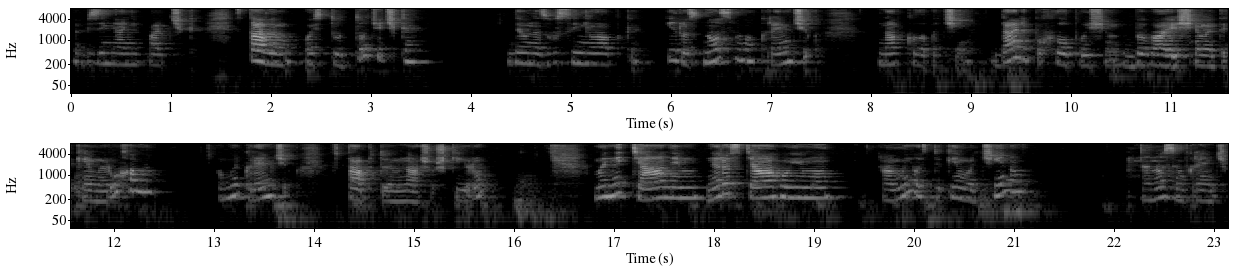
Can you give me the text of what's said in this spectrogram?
на безім'яні пальчики. Ставимо ось тут точечки, де у нас гусині лапки, і розносимо кремчик навколо очей. Далі, похлопуючими, вбиваючими такими рухами, ми кремчик втаптуємо в нашу шкіру. Ми не тянемо, не розтягуємо. А ми ось таким от чином наносимо кремчик.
